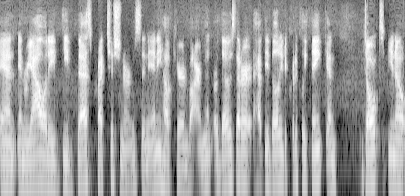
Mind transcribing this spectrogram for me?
And in reality, the best practitioners in any healthcare environment are those that are have the ability to critically think and don't, you know,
